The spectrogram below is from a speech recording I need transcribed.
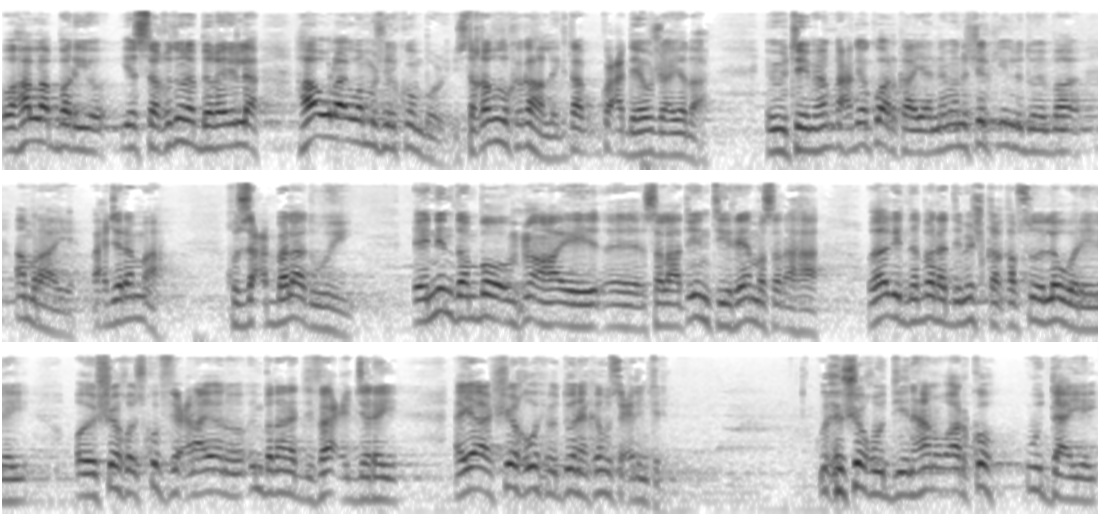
oo ha la baryo yastakiduuna bihayr illah haulaai waa mushrikuun buui istiqaadadu kaga hadlay kitaab ku caddeeya hawsha ayada ah. Ibnu taymiya halkan xaggee ku arkaya nimana shirki in la duumay baa amrahaya wax jira ma ah khusacbalaad weey ee nin dambe oo muxuu ahaaye salaatiintii reer masar ahaa waagii dambena dimashqa qabsado la wareegay oo sheekhu isku fiicnaayeenoo in badana difaaci jiray ayaa sheekhu wuxuu doonaya kama soo celin jirin. Wuxuu sheekhu diin ahaan u arko wuu daayey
